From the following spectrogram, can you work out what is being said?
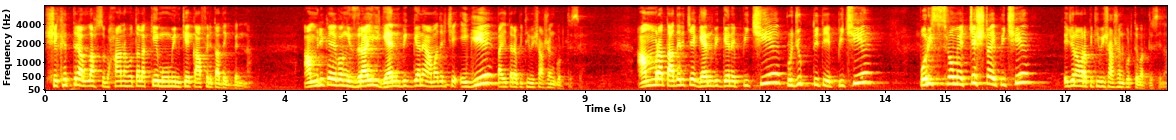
সেক্ষেত্রে আল্লাহ সুবাহানহতালা কে মৌমিন, কে কাফের তা দেখবেন না। আমেরিকা এবং ইসরায়েল জ্ঞান বিজ্ঞানে আমাদের চেয়ে এগিয়ে, তাই তারা পৃথিবী শাসন করতেছে। আমরা তাদের চেয়ে জ্ঞান বিজ্ঞানে পিছিয়ে, প্রযুক্তিতে পিছিয়ে, পরিশ্রমের চেষ্টায় পিছিয়ে, এই জন্য আমরা পৃথিবী শাসন করতে পারতেছি না।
